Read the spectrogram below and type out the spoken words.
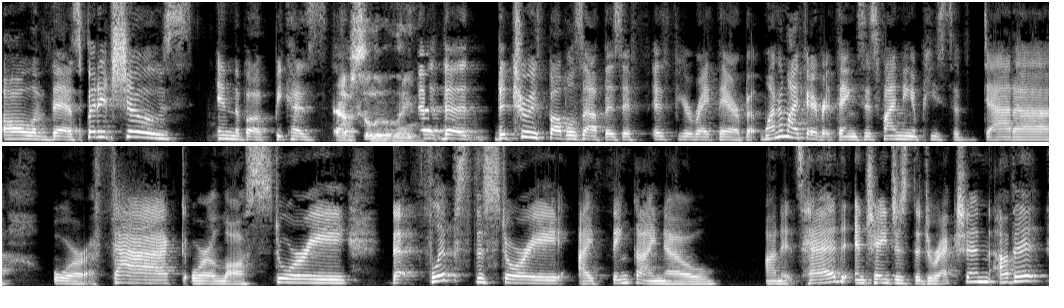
all of this, but it shows in the book because absolutely the, the, the truth bubbles up as if if you're right there. But one of my favorite things is finding a piece of data or a fact or a lost story that flips the story I think I know on its head and changes the direction of it.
